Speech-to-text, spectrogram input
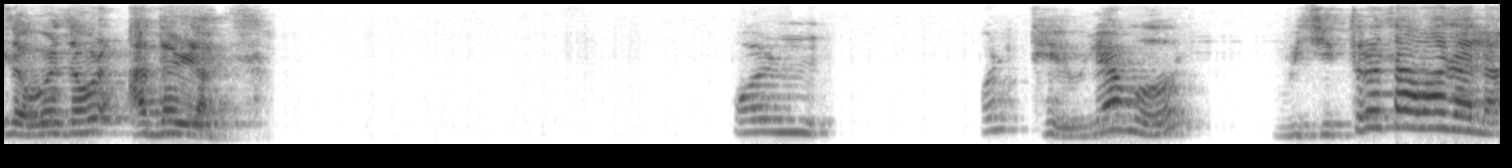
जवळजवळ आदळलाच. पण पण ठेवल्यावर विचित्रच आवाज आला.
